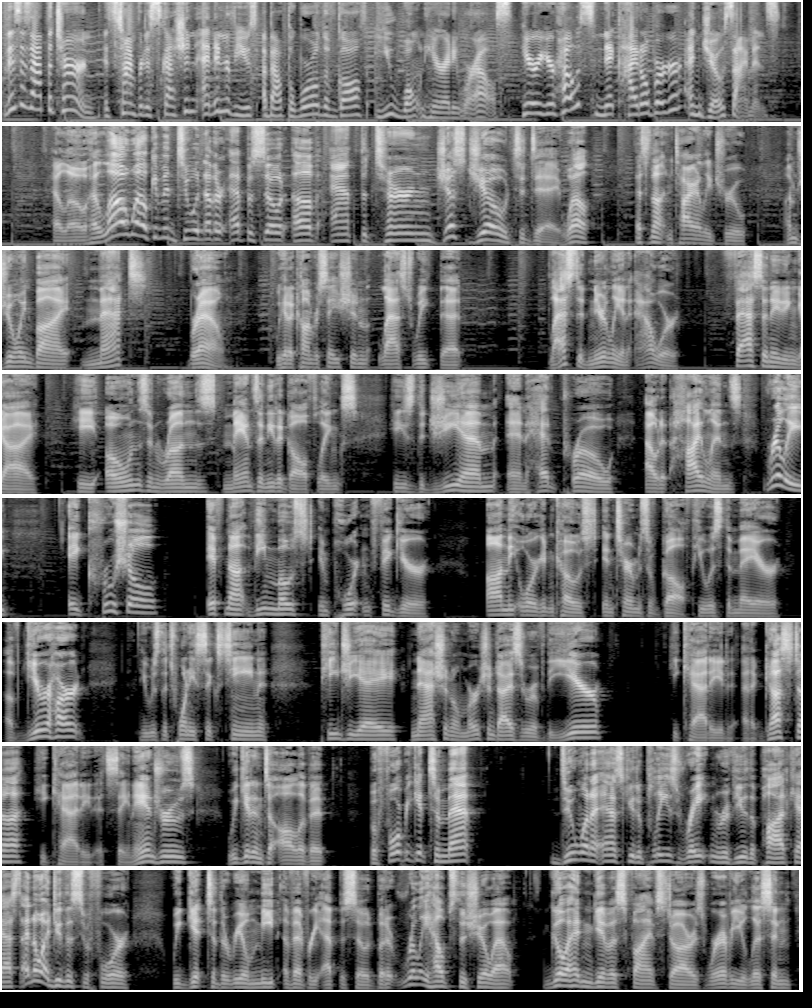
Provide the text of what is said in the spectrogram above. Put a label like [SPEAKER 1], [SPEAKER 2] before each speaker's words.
[SPEAKER 1] This is At the Turn. It's time for discussion and interviews about the world of golf you won't hear anywhere else. Here are your hosts, Nick Heidelberger and Joe Simons.
[SPEAKER 2] Hello, hello. Welcome into another episode of At the Turn. Just Joe today. Well, that's not entirely true. I'm joined by Matt Brown. We had a conversation last week that lasted nearly an hour. Fascinating guy. He owns and runs Manzanita Golf Links. He's the GM and head pro out at Highlands. Really a crucial, if not the most important figure on the Oregon coast in terms of golf. He was the mayor of Gearhart. He was the 2016 PGA National Merchandiser of the Year. He caddied at Augusta. He caddied at St. Andrews. We get into all of it. Before we get to Matt, do want to ask you to please rate and review the podcast. I know I do this before we get to the real meat of every episode, but it really helps the show out. Go ahead and give us five stars wherever you listen.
